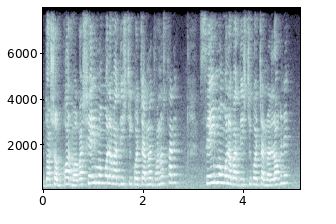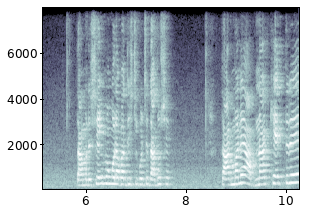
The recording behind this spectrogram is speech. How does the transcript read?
দশম কর্ম, আবার সেই মঙ্গল আবার দৃষ্টি করছে আপনার ধনস্থানে। সেই মঙ্গল আবার দৃষ্টি করছে আপনার লগ্নে। তার মানে সেই মঙ্গল আবার দৃষ্টি করছে দ্বাদশে। তার মানে আপনার ক্ষেত্রে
